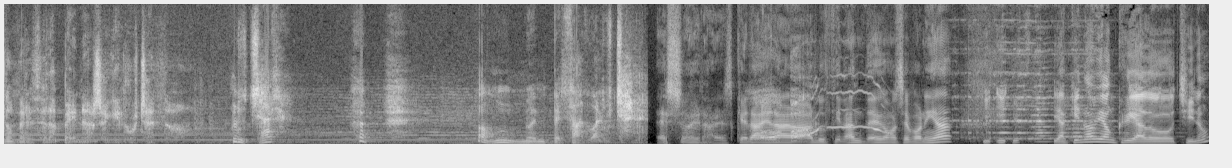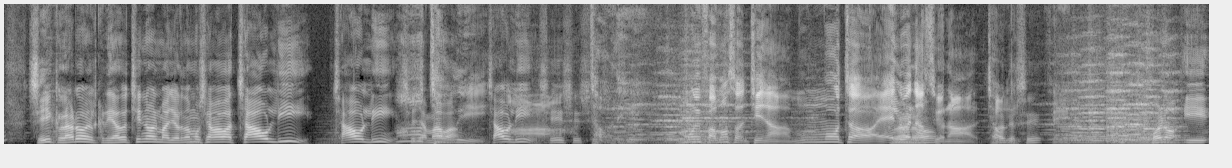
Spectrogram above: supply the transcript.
no merece la pena seguir luchando. ¿Luchar? Aún no he empezado a luchar. Eso era, es que era, era alucinante, ¿eh? Cómo se ponía. ¿Y, y- y aquí no había un criado chino? Sí, claro, el criado chino, el mayordomo se llamaba Chao Li. Chao Li se Ah, llamaba. Chao Li. Chao Li, sí, sí, sí. Chao Li. Muy famoso en China, mucho héroe Claro, nacional. Chao claro que Li. sí. Bueno, y,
